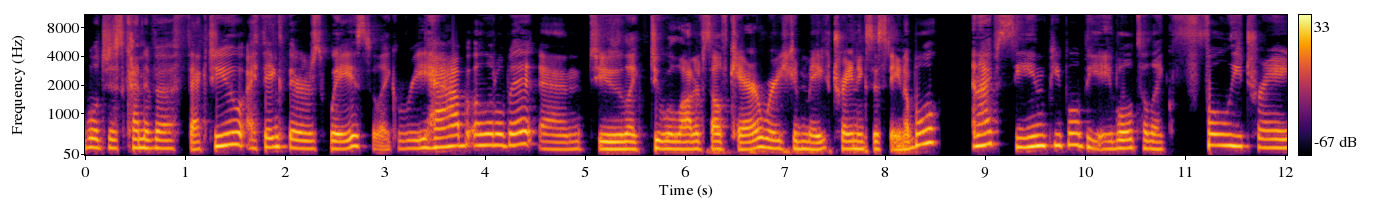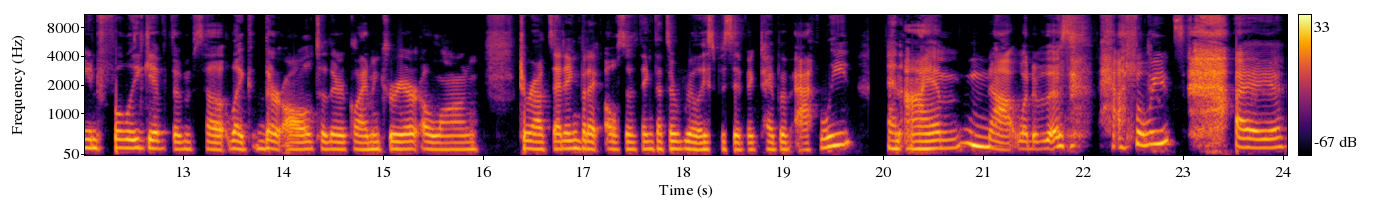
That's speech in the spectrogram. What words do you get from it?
will just kind of affect you. I think there's ways to like rehab a little bit and to like do a lot of self care where you can make training sustainable. And I've seen people be able to like fully train, fully give themselves like their all to their climbing career along to route setting. But I also think that's a really specific type of athlete. And I am not one of those athletes. I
